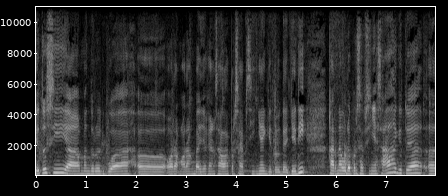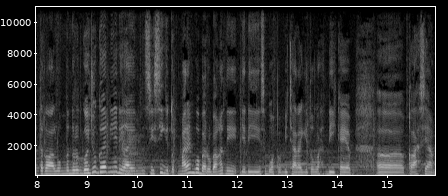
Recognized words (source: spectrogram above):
itu sih ya menurut gue uh, orang-orang banyak yang salah persepsinya gitu. Dan jadi karena udah persepsinya salah gitu ya uh, terlalu menurut gue juga nih ya, di lain sisi gitu. Kemarin gue baru banget nih jadi sebuah pembicara gitulah di kayak uh, kelas yang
